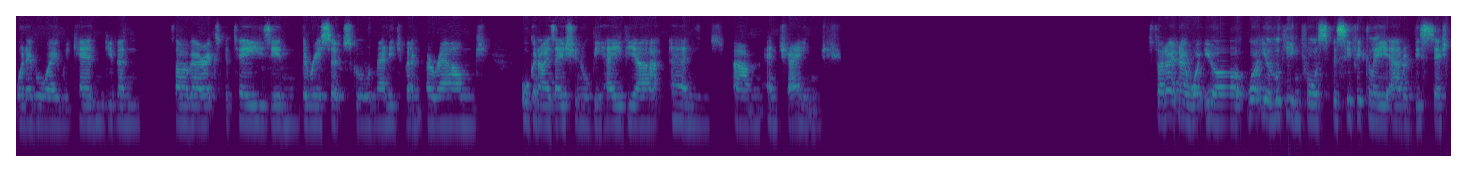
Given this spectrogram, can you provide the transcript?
whatever way we can, given some of our expertise in the Research School of Management around organisational behaviour and um, and change. So I don't know what you're what you're looking for specifically out of this session.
